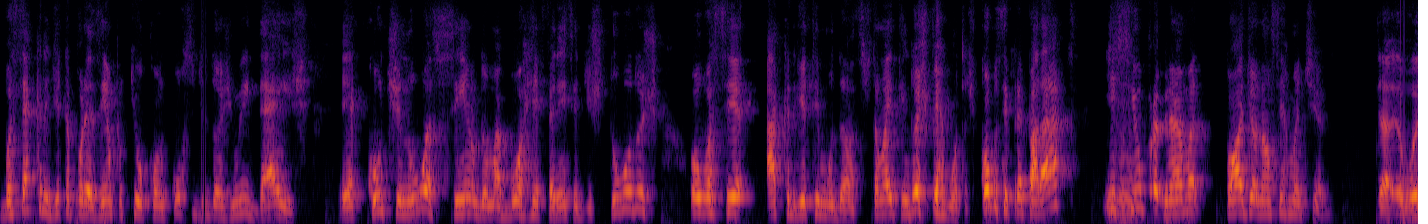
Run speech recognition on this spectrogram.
Você acredita, por exemplo, que o concurso de 2010 é, continua sendo uma boa referência de estudos ou você acredita em mudanças? Então, aí tem duas perguntas: como se preparar e uhum. se o programa pode ou não ser mantido. É, eu vou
